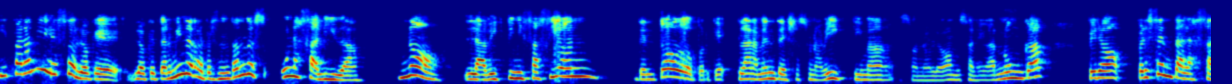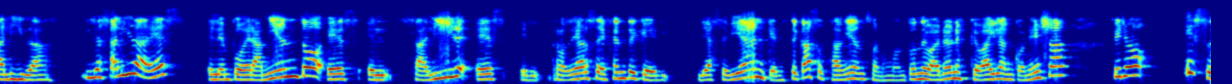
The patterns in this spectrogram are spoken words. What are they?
y para mí eso lo que, lo que termina representando es una salida, no la victimización del todo, porque claramente ella es una víctima, eso no lo vamos a negar nunca, pero presenta la salida. Y la salida es el empoderamiento, es el salir, es el rodearse de gente que le hace bien, que en este caso está bien, son un montón de varones que bailan con ella, pero eso,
